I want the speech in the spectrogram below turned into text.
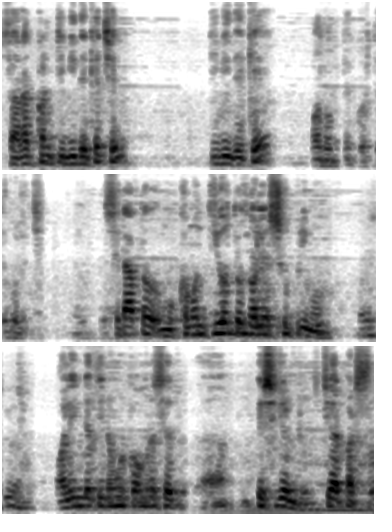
সারাক্ষণ টিভি দেখেছেন টিভি দেখে পদত্যাগ করতে বলেছে। সেটা তো মুখ্যমন্ত্রীও তো দলের সুপ্রিমো। অল ইন্ডিয়া তৃণমূল কংগ্রেসের প্রেসিডেন্ট চেয়ারপারসন।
